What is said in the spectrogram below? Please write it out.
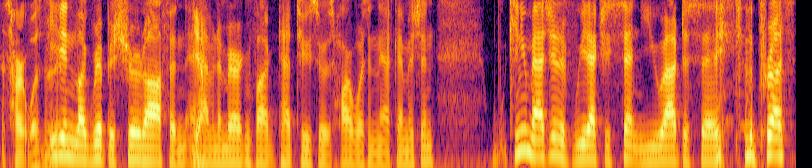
His heart wasn't. He it. didn't like rip his shirt off and, and Yeah. have an American flag tattoo, so his heart wasn't in the Afghan mission. Can you imagine if we'd actually sent you out to say to the press,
